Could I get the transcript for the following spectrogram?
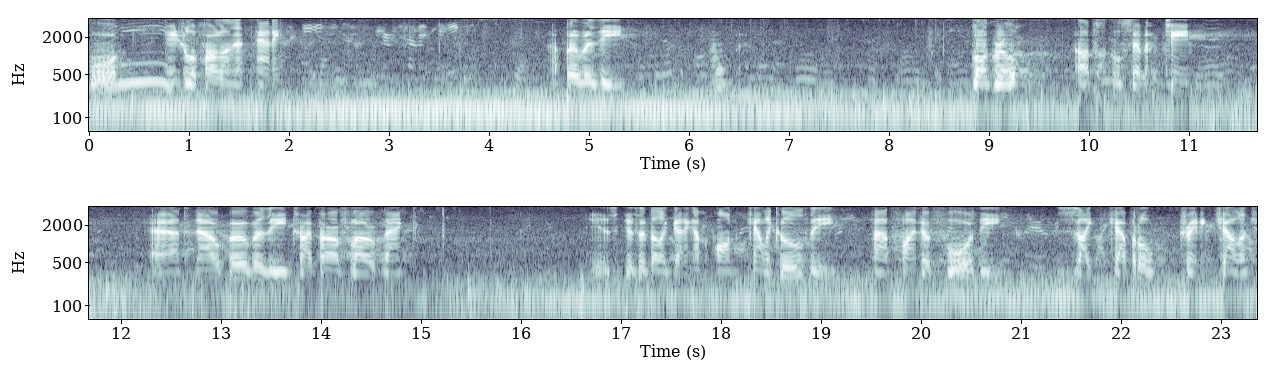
for Angel of Harlan and Anni. Up over the log roll, obstacle 17. And now over the Tri-Power Flower Bank is Isabella Cunningham on Calico, the Pathfinder for the Zeit Capital Training Challenge.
